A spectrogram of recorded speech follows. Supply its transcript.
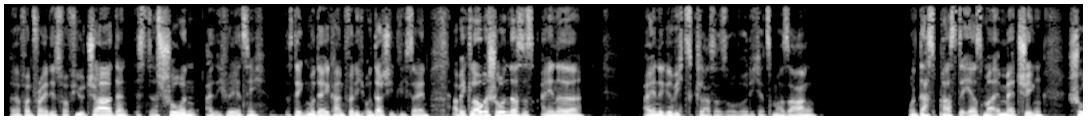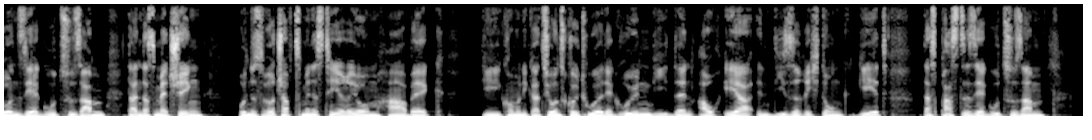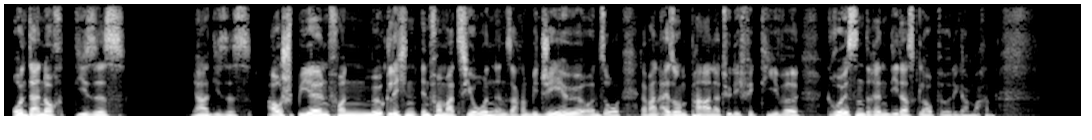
von Fridays for Future, dann ist das schon, also ich will jetzt nicht, das Denkmodell kann völlig unterschiedlich sein, aber ich glaube schon, dass es eine, eine Gewichtsklasse, so würde ich jetzt mal sagen. Und das passte erstmal im Matching schon sehr gut zusammen. Dann das Matching Bundeswirtschaftsministerium, Habeck, die Kommunikationskultur der Grünen, die denn auch eher in diese Richtung geht. Das passte sehr gut zusammen. Und dann noch dieses ja, dieses Ausspielen von möglichen Informationen in Sachen Budgethöhe und so. Da waren also ein paar natürlich fiktive Größen drin, die das glaubwürdiger machen.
